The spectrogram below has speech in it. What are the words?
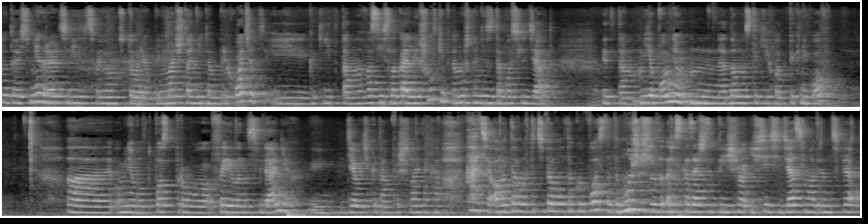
Ну, то есть мне нравится видеть свою аудиторию, понимать, что они там приходят и какие-то там у вас есть локальные шутки, потому что они за тобой следят. Это там, я помню на одном из таких вот пикников у меня был пост про фейлы на свиданиях, и девочка там пришла и такая, Катя, а вот там вот у тебя был такой пост, а ты можешь рассказать, что ты еще, и все сидят, смотрят на тебя,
